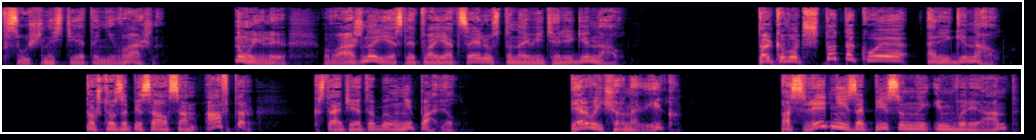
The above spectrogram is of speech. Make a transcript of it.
В сущности, это не важно. Ну или важно, если твоя цель установить оригинал. Только вот что такое оригинал? То, что записал сам автор кстати, это был не Павел. Первый черновик, последний записанный им вариант,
